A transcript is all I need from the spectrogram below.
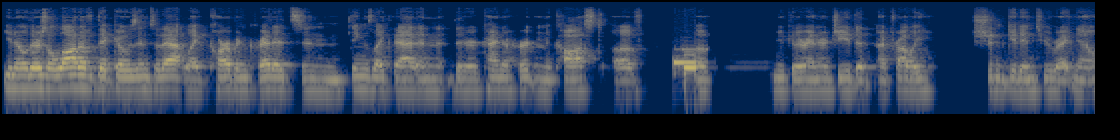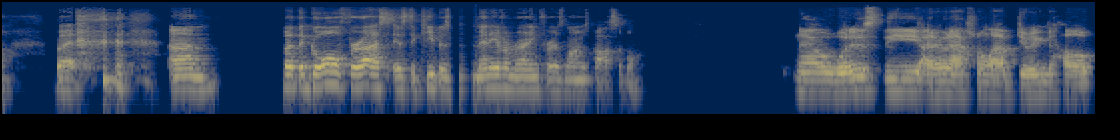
you know there's a lot of that goes into that like carbon credits and things like that and that are kind of hurting the cost of of nuclear energy that i probably shouldn't get into right now. But um but the goal for us is to keep as many of them running for as long as possible. Now, what is the Idaho National Lab doing to help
